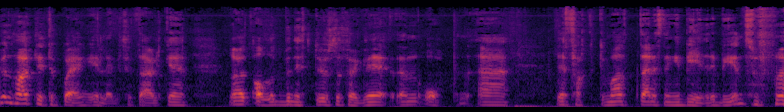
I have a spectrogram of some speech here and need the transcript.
hun har et lite poeng i legget sitt. Det er vel ikke nå er Alle benytter jo selvfølgelig den åpne uh, det faktum at det er nesten ingen biler i byen som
